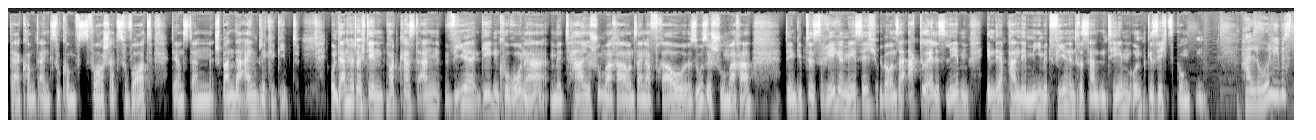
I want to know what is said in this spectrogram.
Da kommt ein Zukunftsforscher zu Wort, der uns dann spannende Einblicke gibt. Und dann hört euch den Podcast an Wir gegen Corona mit Hajo Schumacher und seiner Frau Suse Schumacher. Den gibt es regelmäßig über unser aktuelles Leben in der Pandemie mit vielen interessanten Themen und Gesichtspunkten. Hallo, liebes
